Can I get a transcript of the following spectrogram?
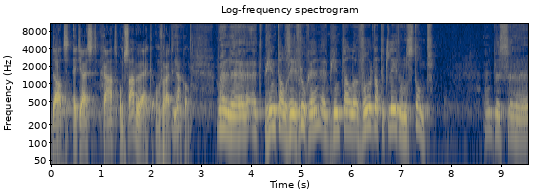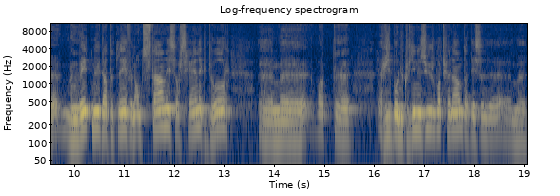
dat het juist gaat om samenwerken om vooruit te kunnen komen? Wel, uh, het begint al zeer vroeg. Hè? Het begint al voordat het leven ontstond. Dus uh, men weet nu dat het leven ontstaan is waarschijnlijk door um, uh, wat ribonucleïnezuur wordt genaamd. Dat is een, um,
